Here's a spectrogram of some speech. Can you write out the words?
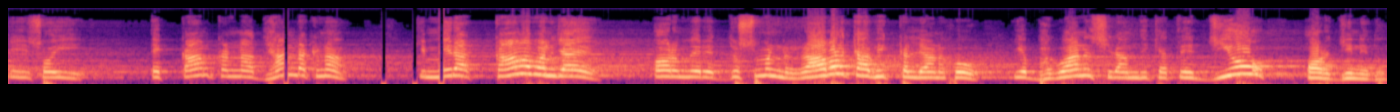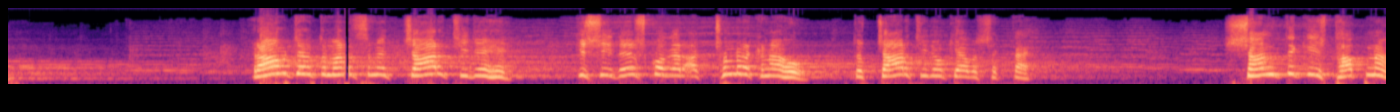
की सोई। एक काम करना, ध्यान रखना कि मेरा काम बन जाए और मेरे दुश्मन रावण का भी कल्याण हो। ये भगवान श्री राम जी कहते हैं, जियो और जीने दो। रामचरित रामचरितमानस में चार चीज़ें हैं। किसी देश को अगर अक्षुण रखना हो तो चार चीज़ों की आवश्यकता है। शांति की स्थापना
